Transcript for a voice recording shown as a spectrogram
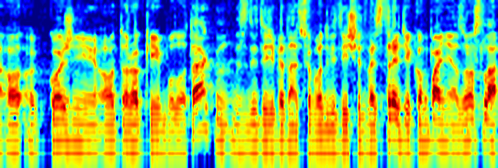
о- о- кожні от роки було так. З 2015 по 2023 компанія зросла,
